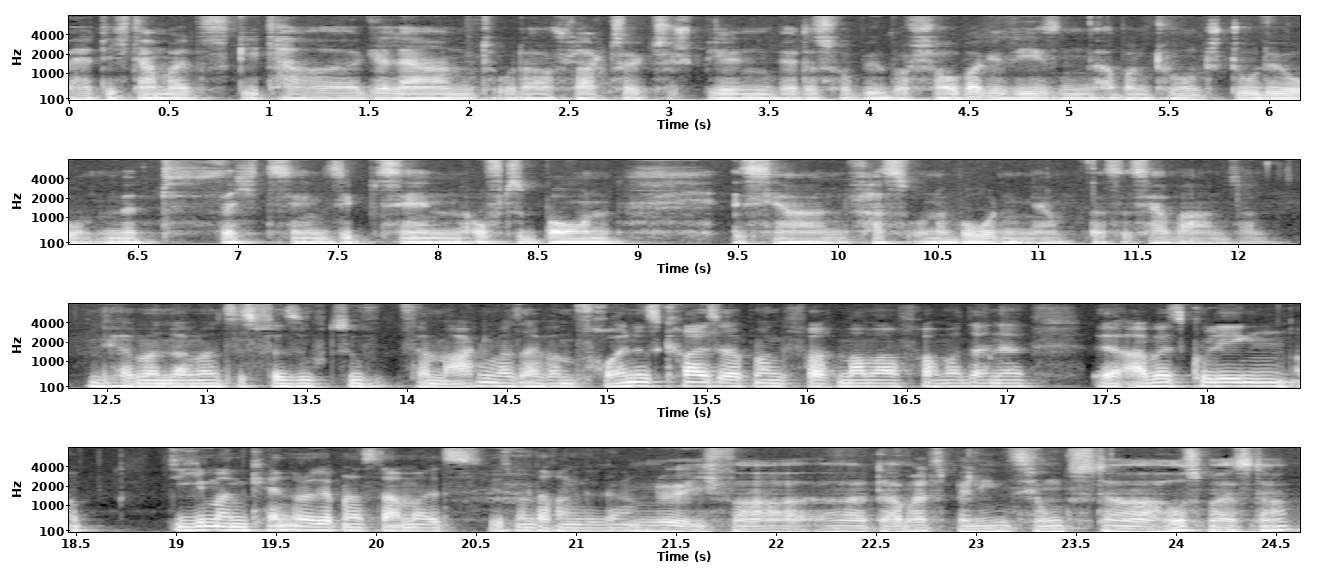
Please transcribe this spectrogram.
hätte ich damals Gitarre gelernt oder Schlagzeug zu spielen, wäre das Hobby überschaubar gewesen. Aber ein Tonstudio mit 16, 17 aufzubauen, ist ja ein Fass ohne Boden. Ja, das ist ja Wahnsinn. Wie hat man damals das versucht zu vermarkten? War es einfach im Freundeskreis? Oder hat man gefragt, Mama, frag mal deine äh, Arbeitskollegen, ob die jemanden kennen oder wie hat man das damals, wie ist man daran gegangen? Nö, ich war äh, damals Berlins jüngster Hausmeister,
